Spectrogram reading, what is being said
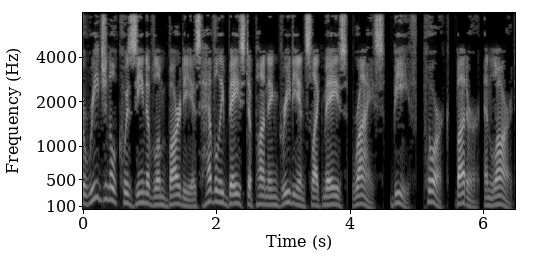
The regional cuisine of Lombardy is heavily based upon ingredients like maize, rice, beef, pork, butter, and lard.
